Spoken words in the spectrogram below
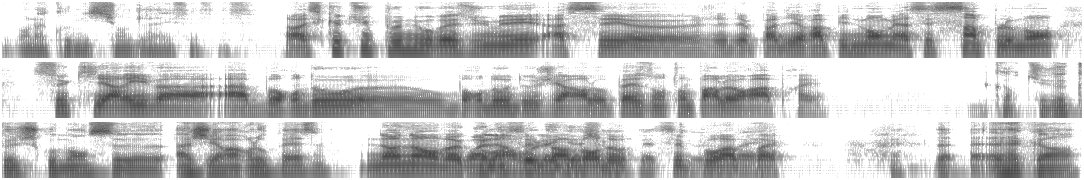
devant la commission de la FFF. Alors, est-ce que tu peux nous résumer assez, euh, je ne vais pas dire rapidement, mais assez simplement ce qui arrive à, Bordeaux, euh, au Bordeaux de Gérard Lopez, dont on parlera après? D'accord. Tu veux que je commence euh, à Gérard Lopez? Non, non, on va commencer par Bordeaux. C'est pour après. D'accord.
